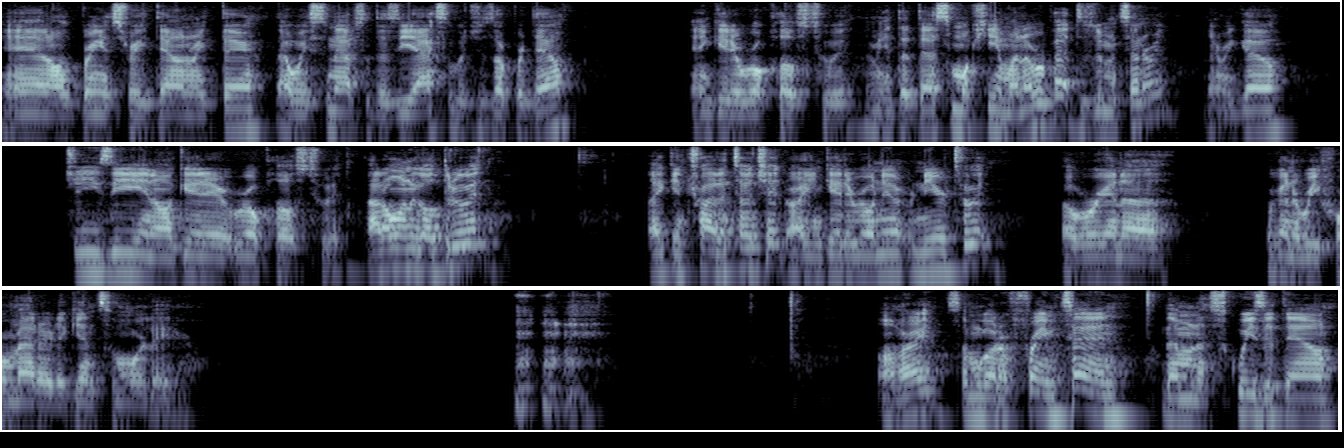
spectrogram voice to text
And I'll bring it straight down right there. That way it snaps with the Z axis, which is up or down, and get it real close to it. Let me hit the decimal key on my number pad to zoom and center it. There we go. GZ, and I'll get it real close to it. I don't want to go through it. I can try to touch it, or I can get it real near, near to it, but we're gonna we're gonna reformat it again some more later. All right, so I'm gonna go to frame 10, then I'm gonna squeeze it down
